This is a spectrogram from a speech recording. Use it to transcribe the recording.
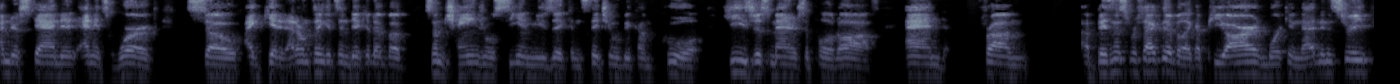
understand it and it's worked. So I get it. I don't think it's indicative of some change we'll see in music and snitching will become cool. He's just managed to pull it off. And from a business perspective, like a PR and working in that industry,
